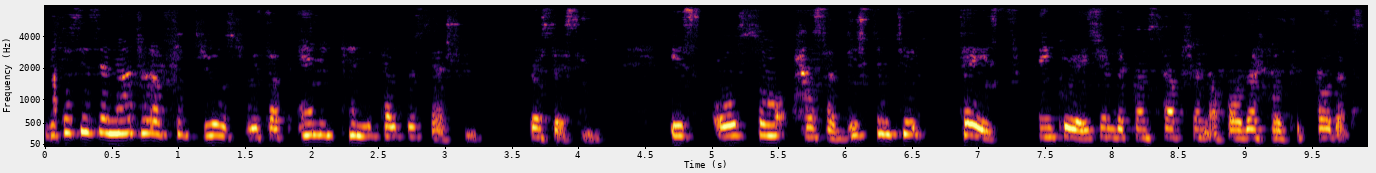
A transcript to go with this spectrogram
Because it's a natural food used without any chemical processing. processing. It also has a distinctive taste, encouraging the consumption of other healthy products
